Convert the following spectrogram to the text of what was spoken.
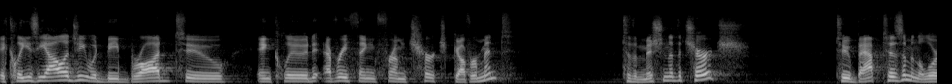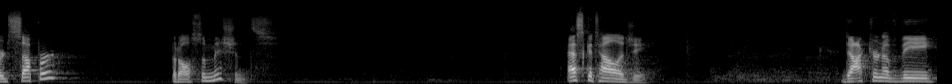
ecclesiology would be broad to include everything from church government to the mission of the church to baptism and the Lord's Supper, but also missions. Eschatology, doctrine of the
